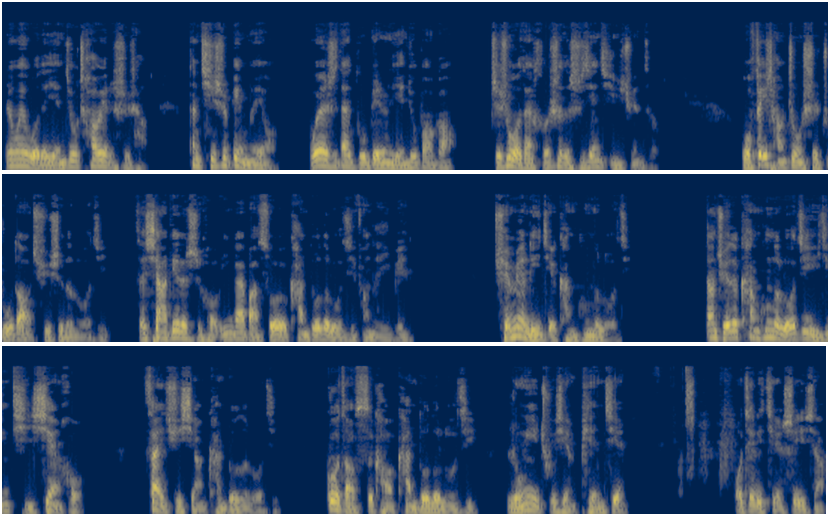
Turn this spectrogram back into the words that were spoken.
认为我的研究超越了市场，但其实并没有。我也是在读别人的研究报告，只是我在合适的时间进行选择。我非常重视主导趋势的逻辑，在下跌的时候，应该把所有看多的逻辑放在一边。全面理解看空的逻辑，当觉得看空的逻辑已经体现后，再去想看多的逻辑。过早思考看多的逻辑，容易出现偏见。我这里解释一下，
